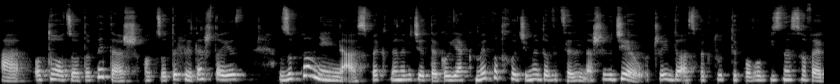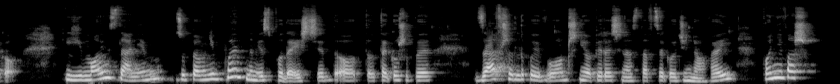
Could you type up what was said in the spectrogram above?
A o to, o co to pytasz, o co ty pytasz, to jest zupełnie inny aspekt, mianowicie tego, jak my podchodzimy do wyceny naszych dzieł, czyli do aspektu typowo biznesowego. I moim zdaniem zupełnie błędnym jest podejście do, do tego, żeby zawsze tylko i wyłącznie opierać się na stawce godzinowej, ponieważ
